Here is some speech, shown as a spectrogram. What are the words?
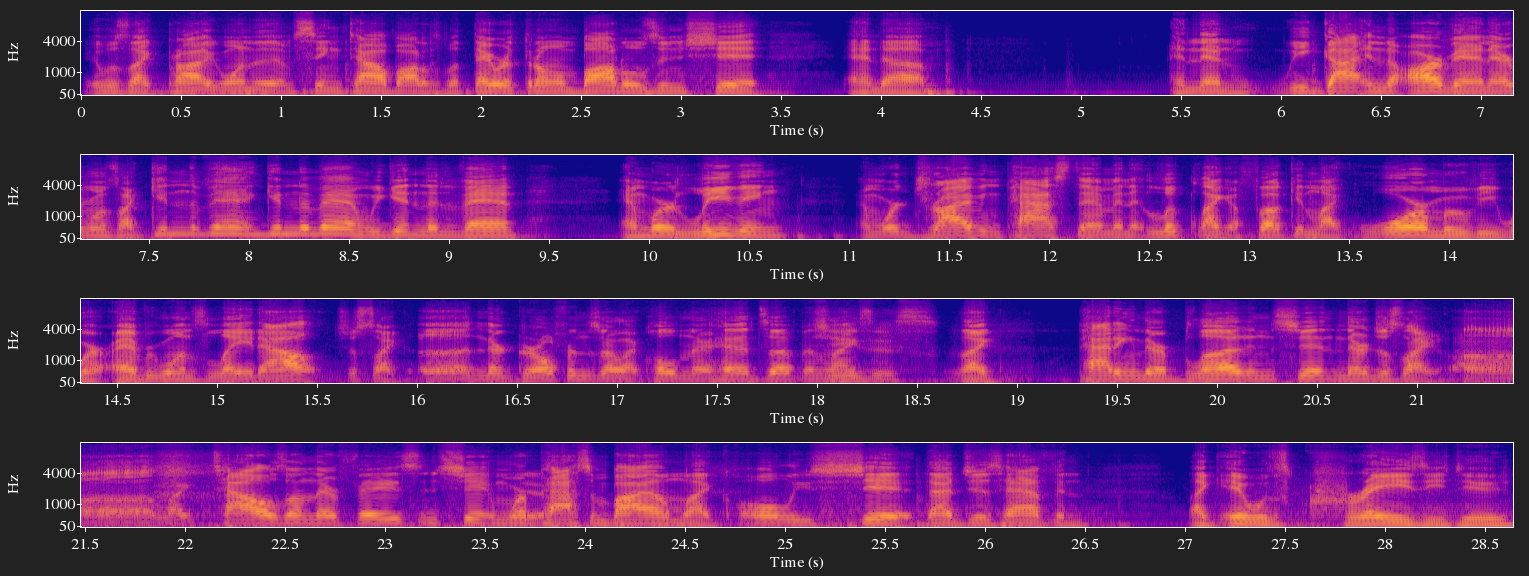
It was like probably one of them Tsingtao bottles, but they were throwing bottles and shit. And um, and then we got into our van. Everyone's like, "Get in the van, get in the van." We get in the van, and we're leaving, and we're driving past them, and it looked like a fucking like war movie where everyone's laid out, just like, uh, and their girlfriends are like holding their heads up and Jesus. like, like patting their blood and shit, and they're just like, uh, like towels on their face and shit, and we're Yeah. passing by them like, holy shit, that just happened. Like it was crazy, dude.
